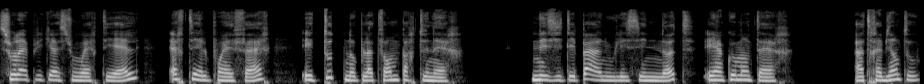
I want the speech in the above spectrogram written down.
sur l'application RTL, rtl.fr et toutes nos plateformes partenaires. N'hésitez pas à nous laisser une note et un commentaire. À très bientôt.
